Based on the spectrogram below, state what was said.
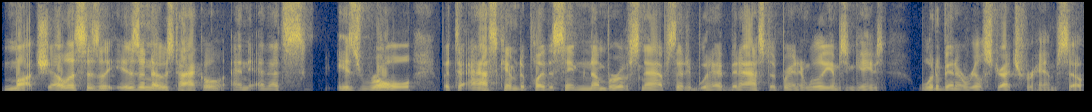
much. Ellis is a, is a nose tackle, and, and that's his role. But to ask him to play the same number of snaps that would have been asked of Brandon Williams in games would have been a real stretch for him. So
